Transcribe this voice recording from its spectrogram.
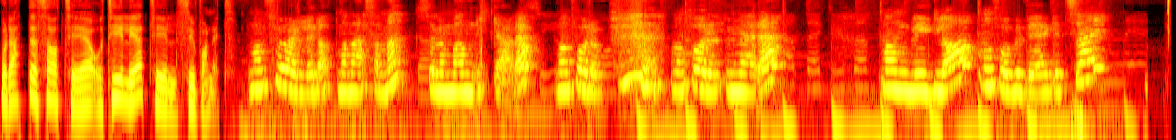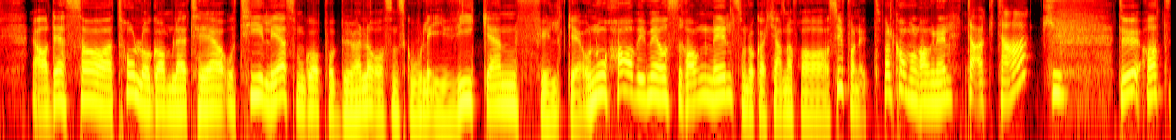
Og dette sa Thea Otilie til Supernytt. Man føler at man er sammen, selv om man ikke er det. Man får opp, man får opp humøret. Man blir glad, man får beveget seg. Ja, det sa tolv år gamle Thea Otilie, som går på Bøleråsen skole i Viken fylke. Og nå har vi med oss Ragnhild, som dere kjenner fra Supernytt. Velkommen, Ragnhild. Takk, takk. Du, At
